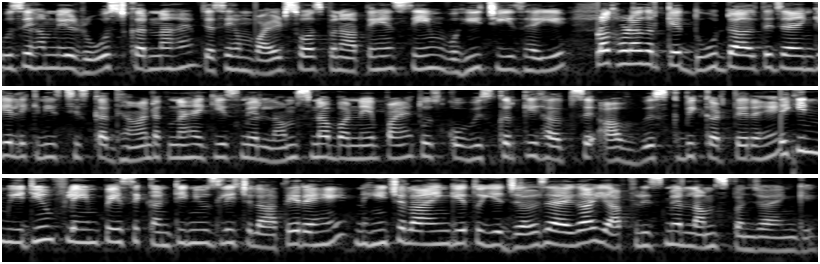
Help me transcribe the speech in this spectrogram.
उसे हमने रोस्ट करना है। जैसे हम वाइट सॉस बनाते हैं, सेम वही चीज़ है ये। थोड़ा थोड़ा करके दूध डालते जाएँगे, लेकिन इस चीज़ का ध्यान रखना है कि इसमें लम्स ना बनने पाएँ तो उसको विस्कर की हेल्प से आप विस्क भी करते रहें। लेकिन मीडियम फ्लेम पर इसे कंटिन्यूसली चलाते रहें। नहीं चलाएँगे तो ये जल जाएगा या फिर इसमें लम्स बन जाएँगे।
